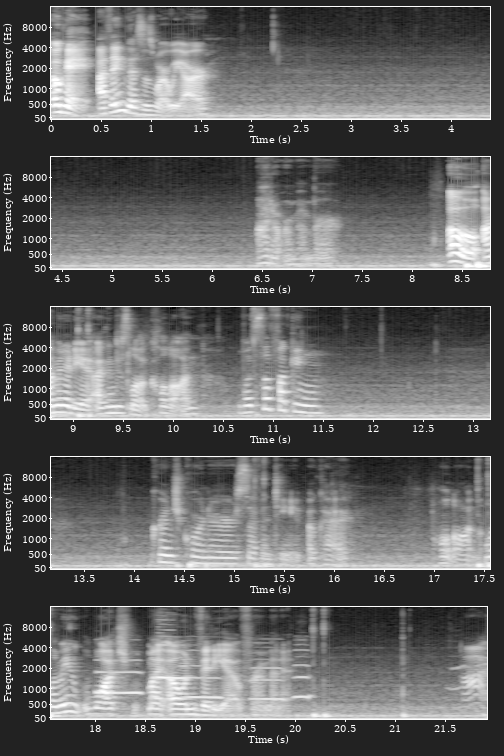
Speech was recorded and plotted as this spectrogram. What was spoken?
Okay, I think this is where we are. I don't remember. Oh, I'm an idiot. I can just look. Hold on. What's the fucking cringe corner 17? Okay. Hold on. Let me watch my own video for a minute. Hi.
